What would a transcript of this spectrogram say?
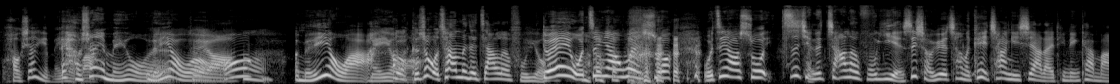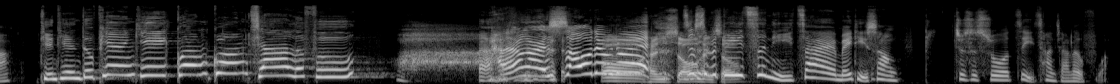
好像也没有，好像也没有，没有啊。对啊。没有啊，没有。可是我唱那个家乐福有。对，我 正要问说，我正要说，之前的家乐福也是小月唱的，可以唱一下来听听看吗？天天都便宜逛逛家乐福，哇，很耳熟，对不对？哦、很熟。这是不是第一次你在媒体上就是说自己唱家乐福啊？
